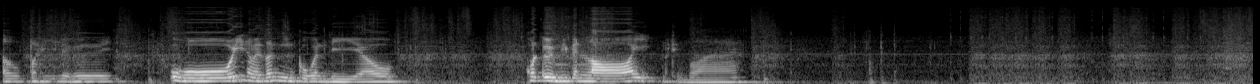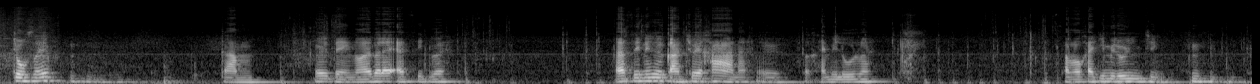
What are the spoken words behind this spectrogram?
เอาไปเลย โอ้โหทำไมต้องยิงกูคนเดียว คนอื่นมีเป็นร้อยมาถึงว่าโจเซฟกรรมเฮ้ยแต่อย่างน้อยก็ได้แอซิดด้วยแอซิดนี่คือการช่วยฆ่านะเออแต่ใครไม่รู้นะสำหรับใครที่ไม่รู้จริง ๆ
